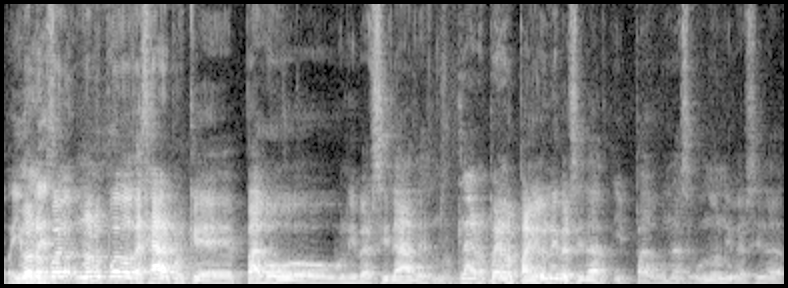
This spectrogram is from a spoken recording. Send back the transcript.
Oye, no, lo ¿ves? puedo, no lo puedo dejar porque pago universidades, ¿no? Claro, Bueno, pero pagué universidad y pago una segunda universidad,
